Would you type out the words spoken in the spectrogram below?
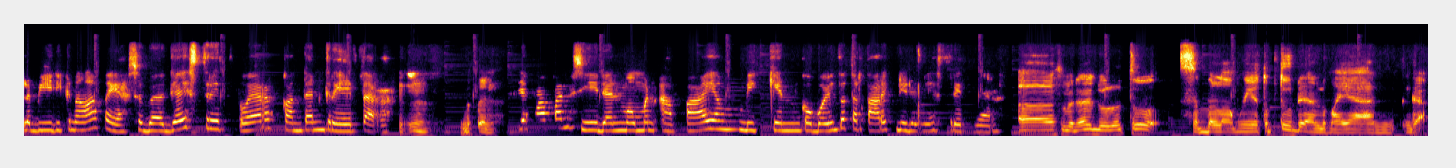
lebih dikenal apa ya sebagai streetwear content creator. Mm, betul. Sejak kapan sih dan momen apa yang bikin Cowboy itu tertarik di dunia streetwear? Eh, sebenarnya dulu tuh sebelum YouTube tuh udah lumayan nggak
